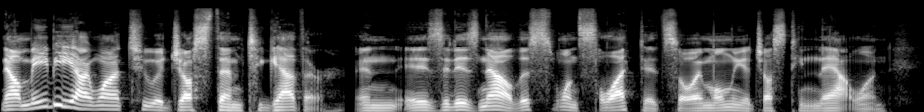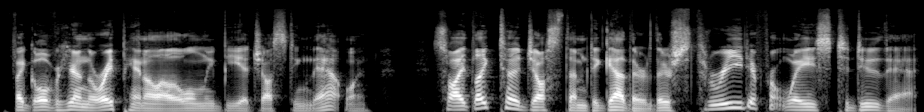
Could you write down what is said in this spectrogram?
Now maybe I want to adjust them together. And as it is now, this one's selected, so I'm only adjusting that one. If I go over here on the right panel, I'll only be adjusting that one. So I'd like to adjust them together. There's three different ways to do that.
